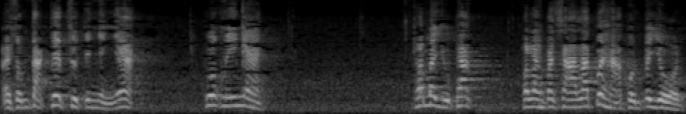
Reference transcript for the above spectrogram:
ไอ้สมศักเทพสุทินอย่างเงี้ย พวกนี้ไง ถ้ามาอยู่พักพลังประชารัฐเพื่อหาผลประโยชน์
